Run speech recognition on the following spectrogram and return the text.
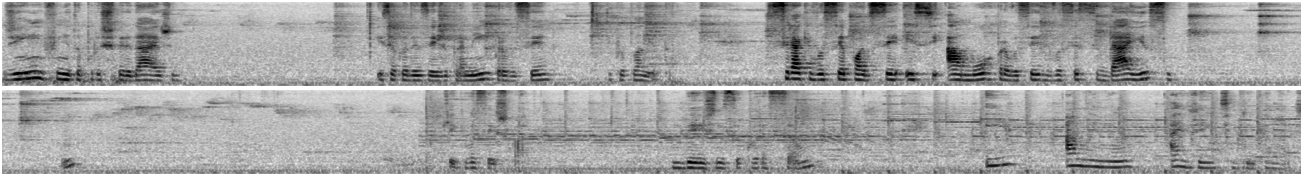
de infinita prosperidade. Isso é o que eu desejo para mim, para você e para o planeta. Será que você pode ser esse amor para você, de você se dar isso? Hum? O que, que você escolhe? Um beijo no seu coração e amanhã a gente brinca mais.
